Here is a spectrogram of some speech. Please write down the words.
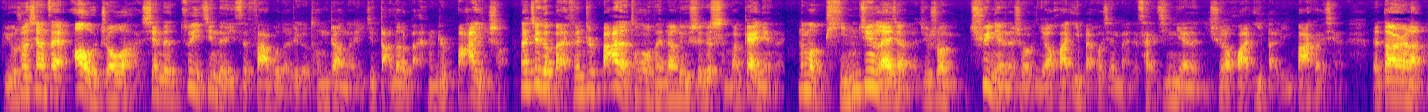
比如说像在澳洲啊，现在最近的一次发布的这个通胀呢，已经达到了百分之八以上。那这个百分之八的通货膨胀率是个什么概念呢？那么平均来讲呢，就是说去年的时候你要花一百块钱买的菜，今年呢你需要花一百零八块钱。那当然了，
